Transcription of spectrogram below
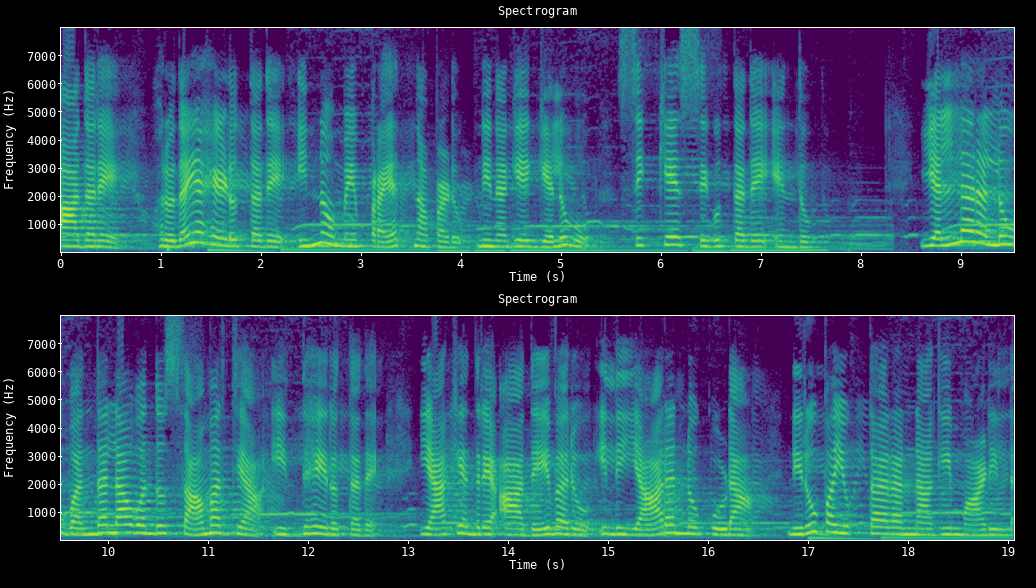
ಆದರೆ ಹೃದಯ ಹೇಳುತ್ತದೆ, ಇನ್ನೊಮ್ಮೆ ಪ್ರಯತ್ನ ಪಡು ನಿನಗೆ ಗೆಲುವು ಸಿಕ್ಕೇ ಸಿಗುತ್ತದೆ ಎಂದು. ಎಲ್ಲರಲ್ಲೂ ಒಂದಲ್ಲ ಒಂದು ಸಾಮರ್ಥ್ಯ ಇದ್ದೇ ಇರುತ್ತದೆ. ಯಾಕೆಂದರೆ ಆ ದೇವರು ಇಲ್ಲಿ ಯಾರನ್ನು ಕೂಡ ನಿರುಪಯುಕ್ತರನ್ನಾಗಿ ಮಾಡಿಲ್ಲ.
